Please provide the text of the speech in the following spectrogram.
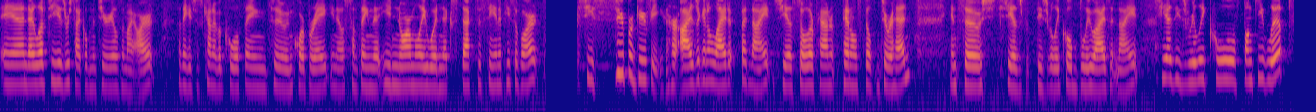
and I love to use recycled materials in my art. I think it's just kind of a cool thing to incorporate, you know, something that you normally wouldn't expect to see in a piece of art. She's super goofy. Her eyes are going to light up at night. She has solar pan panels built into her head. And so she has these really cool blue eyes at night. She has these really cool funky lips.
